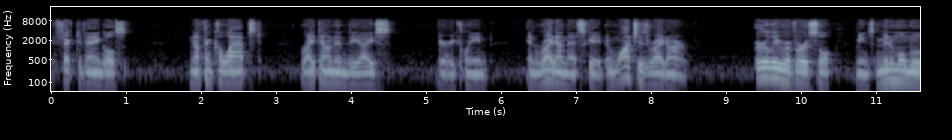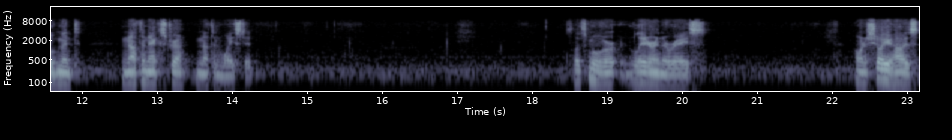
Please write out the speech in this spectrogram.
effective angles, nothing collapsed, right down into the ice, very clean, and right on that skate. And watch his right arm. Early reversal means minimal movement, nothing extra, nothing wasted. Let's move later in the race. I want to show you how his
